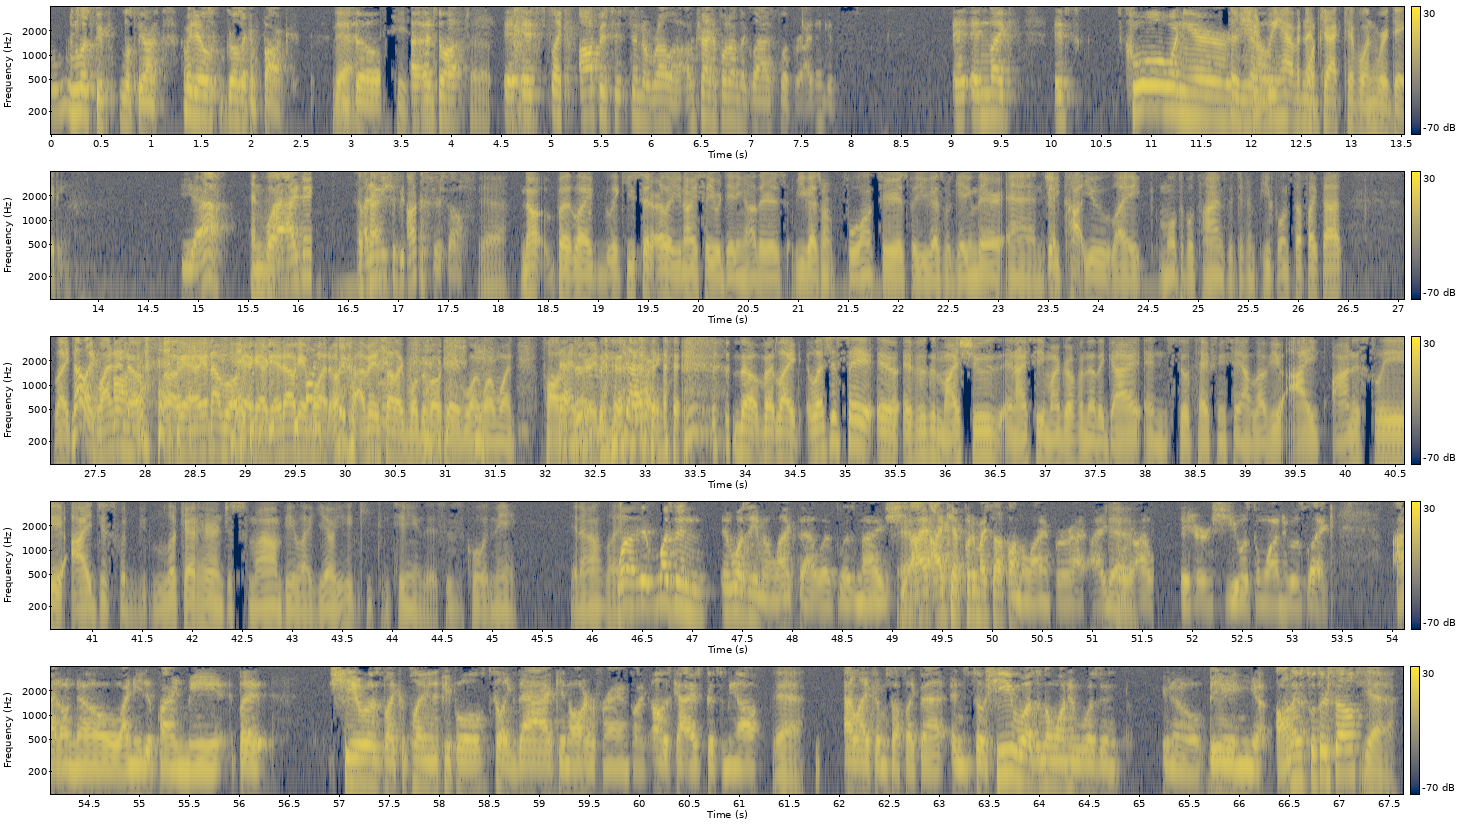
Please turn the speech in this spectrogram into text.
And let's be let's be honest. How many girls, girls I can fuck yeah. until uh, until Shut up. it, it's like opposite Cinderella. I'm trying to put on the glass slipper. I think it's and, and like it's it's cool when you're. So you should know, we have an 20 objective when we're dating? Yeah, And what? I, I think. I think you should be honest with yourself. Yeah. No, but like like you said earlier, you know, how you say you were dating others. You guys weren't full on serious, but you guys were getting there, and she caught you like multiple times with different people and stuff like that. Like, Not like Well, I don't oh, know. okay, okay, no, okay, okay, okay, no, okay, one. I made it sound like multiple. Okay, one, one, one. Apologize. no, but like, let's just say if, if it was in my shoes and I see my girlfriend, another guy, and still text me saying I love you, I honestly, I just would look at her and just smile and be like, "Yo, you can keep continuing this. This is cool with me." You know, like, Well, it wasn't. It wasn't even like that with Liz and I. She, Yeah. I, I kept putting myself on the line for her. I, I Yeah. told her I would date her, and she was the one who was like, "I don't know. I need to find me." But she was like complaining to people, to like Zach and all her friends, like, "Oh, this guy is pissing me off. yeah, I like him, stuff like that." And so she wasn't the one who wasn't, you know, being honest with herself. yeah.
